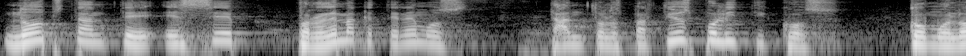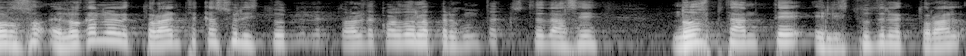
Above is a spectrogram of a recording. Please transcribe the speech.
No obstante, ese problema que tenemos, tanto los partidos políticos como el órgano electoral, en este caso el Instituto Electoral, de acuerdo a la pregunta que usted hace, no obstante, el Instituto Electoral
